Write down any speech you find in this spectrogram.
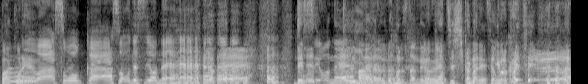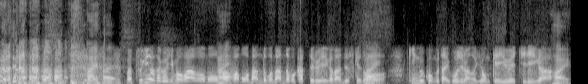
ぱこれはそうか。そうですよね。ね。ですよね。と言いながらはい。歌丸さんが今こうやって はいはい。まあ、次の作品も、まあ、もうフはい。ァンはもう何度も何度も買ってる映画なんですけど、はい。キングコング対ゴジラの 4KUHD がはい。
